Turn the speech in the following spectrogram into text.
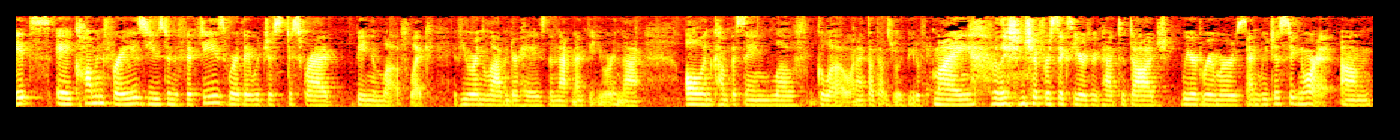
It's a common phrase used in the 50s where they would just describe being in love. Like, if you were in the lavender haze, then that meant that you were in that all encompassing love glow. And I thought that was really beautiful. My relationship for six years, we've had to dodge weird rumors and we just ignore it. Um,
